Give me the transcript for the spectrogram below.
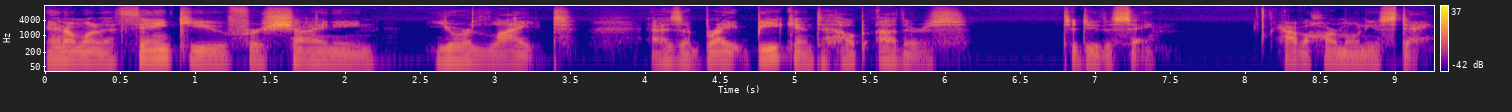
And I want to thank you for shining your light as a bright beacon to help others to do the same. Have a harmonious day.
